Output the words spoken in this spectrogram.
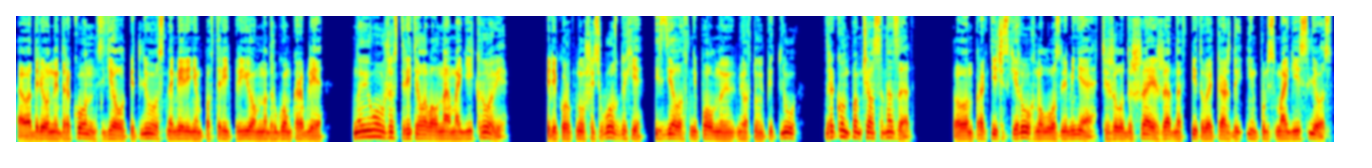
Оводрённый дракон сделал петлю с намерением повторить прием на другом корабле, но его уже встретила волна магии крови. Перекуркнувшись в воздухе и сделав неполную мертвую петлю, дракон помчался назад. Он практически рухнул возле меня, тяжело дыша и жадно впитывая каждый импульс магии слез.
